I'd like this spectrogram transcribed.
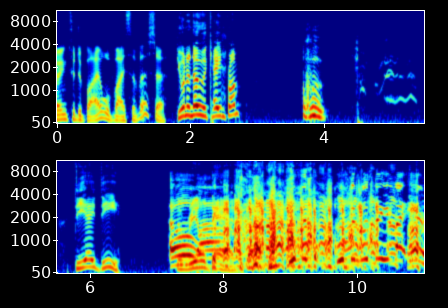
going to Dubai or vice versa? Do you want to know who it came from? Who? DAD, the Oh, real wow. dad. He's been whispering in my ear,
